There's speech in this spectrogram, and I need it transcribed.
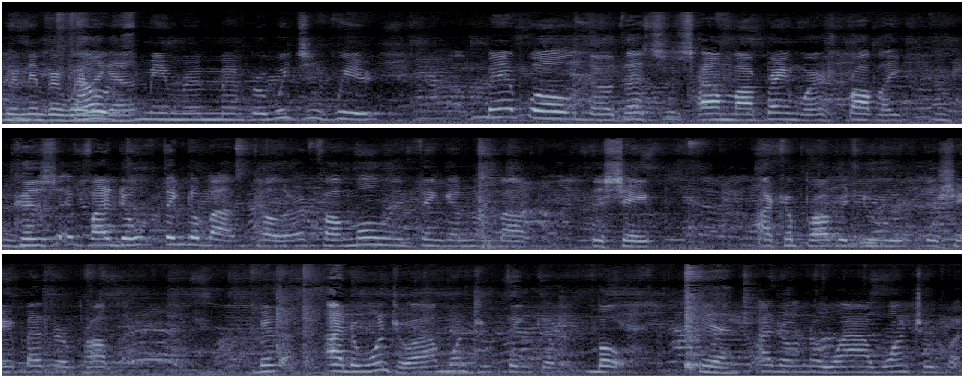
Remember where they helps go. me remember, which is weird. Man, well, no, that's just how my brain works, probably. Mm-hmm. Because if I don't think about color, if I'm only thinking about the shape, I could probably do the shape better, probably. But I don't want to. I want to think of both. Yeah. I don't know why I want to, but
